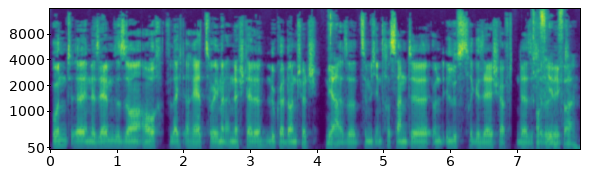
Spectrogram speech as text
und äh, in derselben Saison auch, vielleicht errät sogar jemand an der Stelle, Luka Doncic. Ja. Also ziemlich interessante und illustre Gesellschaft, in der sich Auf da bewegt. Auf jeden Fall.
